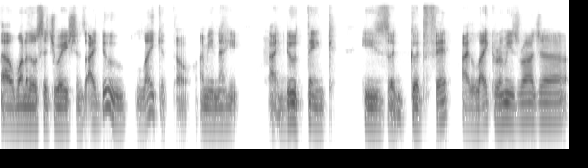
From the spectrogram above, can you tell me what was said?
uh, one of those situations. I do like it though. I mean, I, I do think he's a good fit. I like Ramiz Raja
